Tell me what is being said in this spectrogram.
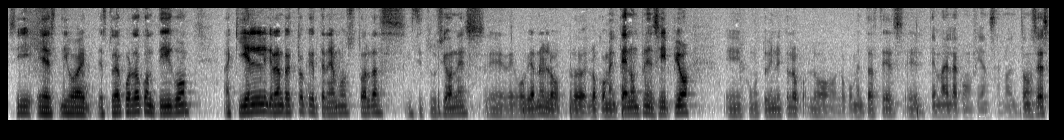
Sí, digo, estoy de acuerdo contigo. Aquí el gran reto que tenemos todas las instituciones eh, del gobierno, y lo, lo, comenté en un principio, eh, como tú bien ahorita lo, lo, comentaste, es el tema de la confianza. ¿no? Entonces,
